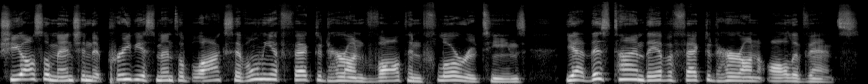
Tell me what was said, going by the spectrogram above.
She also mentioned that previous mental blocks have only affected her on vault and floor routines, yet this time they have affected her on all events.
